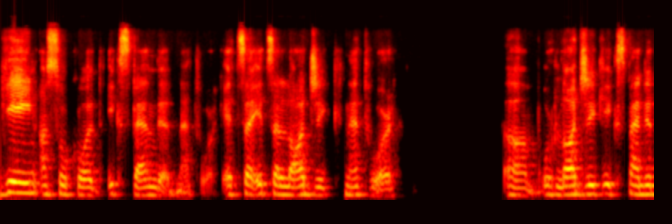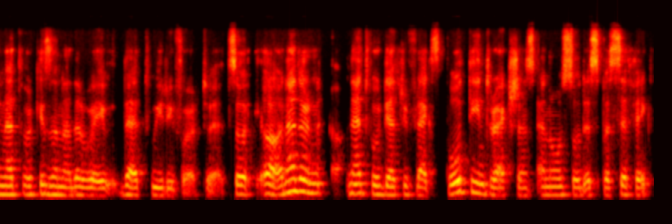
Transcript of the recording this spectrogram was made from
gain a so-called expanded network. It's a it's a logic network um, or logic expanded network is another way that we refer to it. So uh, another n- network that reflects both the interactions and also the specific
